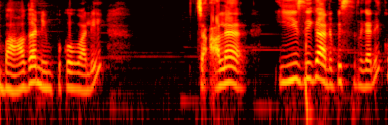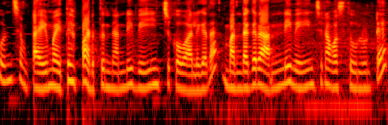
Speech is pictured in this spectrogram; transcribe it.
బాగా నింపుకోవాలి. చాలా ఈజీగా అనిపిస్తుంది కానీ కొంచెం టైం అయితే పడుతుంది. అన్నీ వేయించుకోవాలి కదా. మన దగ్గర అన్నీ వేయించిన వస్తువులు ఉంటే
